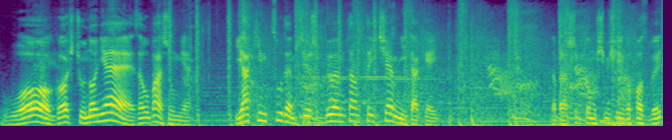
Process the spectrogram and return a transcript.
Ło, gościu, no nie! Zauważył mnie. Jakim cudem? Przecież byłem tam w tej ciemni takiej. Dobra, szybko musimy się jego pozbyć,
